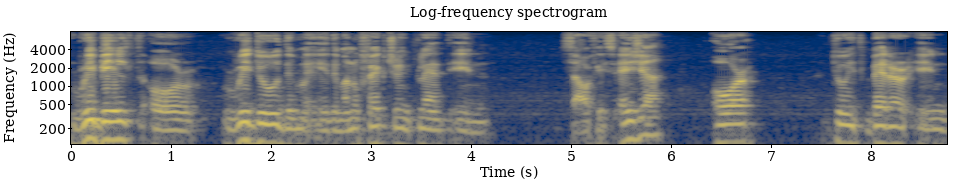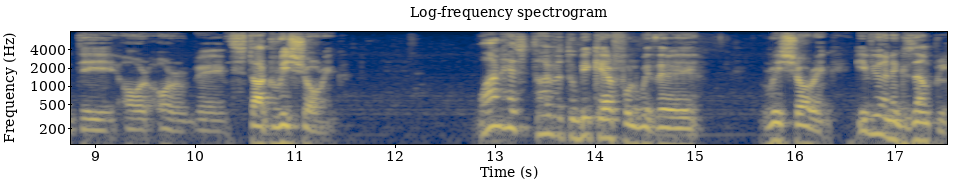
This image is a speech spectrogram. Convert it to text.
rebuild or redo the, the manufacturing plant in Southeast Asia or do it better in the or or uh, start reshoring. One has have to be careful with the reshoring. Give you an example.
